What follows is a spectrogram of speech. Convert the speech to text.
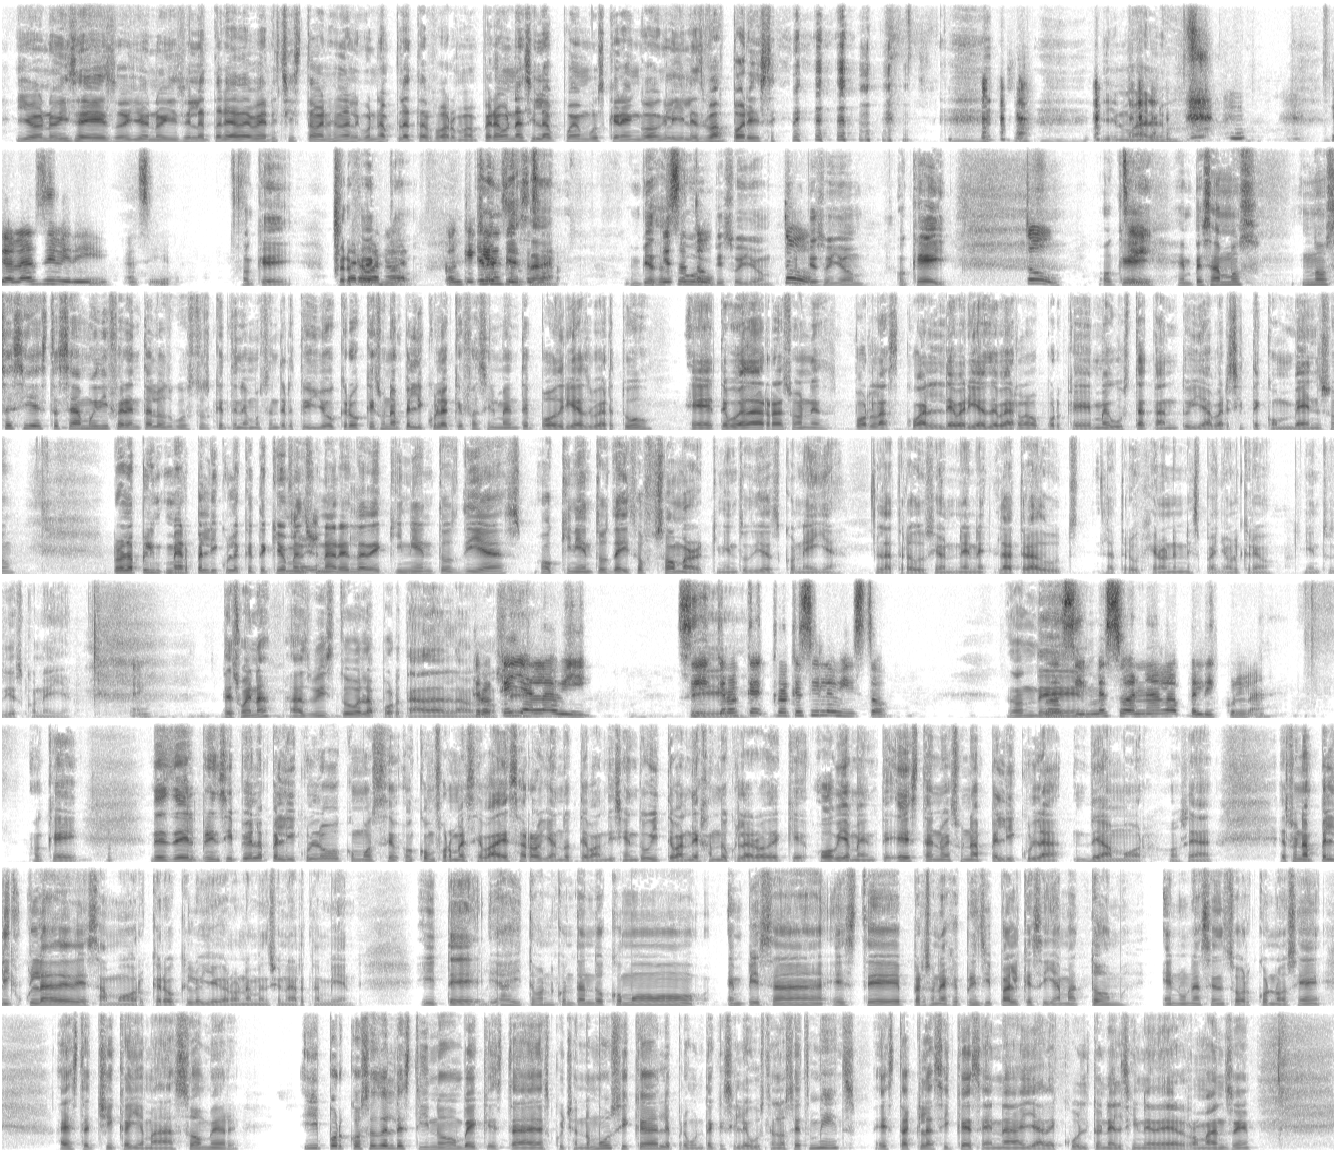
Yo no hice eso, yo no hice la tarea de ver si estaban en alguna plataforma, pero aún así la pueden buscar en Google y les va a aparecer. Bien malo. Yo las dividí así. Ok, perfecto. ¿con qué quieres empezar? ¿Empiezas tú, o empiezo yo? Empiezo yo. Ok. Tú. Ok, empezamos no sé si esta sea muy diferente a los gustos que tenemos entre tú y yo. Creo que es una película que fácilmente podrías ver tú. Eh, te voy a dar razones por las cuales deberías de verla o porque me gusta tanto y a ver si te convenzo. Pero la primera película que te quiero mencionar es la de 500 días o 500 Days of Summer, 500 días con ella. La traducción, en, la, la tradujeron en español, creo. 500 días con ella. ¿Te suena? ¿Has visto la portada? La, creo que ya la vi. Sí, creo que creo que sí la he visto. Donde... Así me suena la película. Ok. Desde el principio de la película, como se, conforme se va desarrollando, te van diciendo y te van dejando claro de que obviamente esta no es una película de amor. O sea, es una película de desamor. Creo que lo llegaron a mencionar también. Y te, ahí te van contando cómo empieza este personaje principal que se llama Tom. En un ascensor conoce a esta chica llamada Summer. Y por cosas del destino ve que está escuchando música, le pregunta que si le gustan los Smiths, esta clásica escena ya de culto en el cine de romance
